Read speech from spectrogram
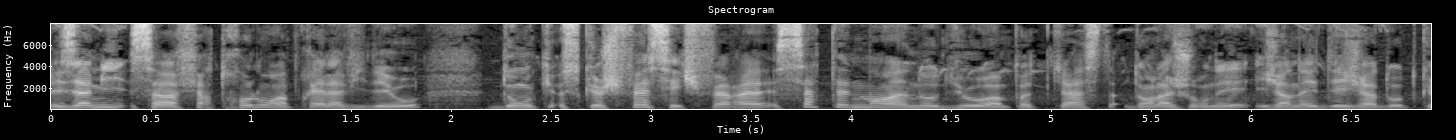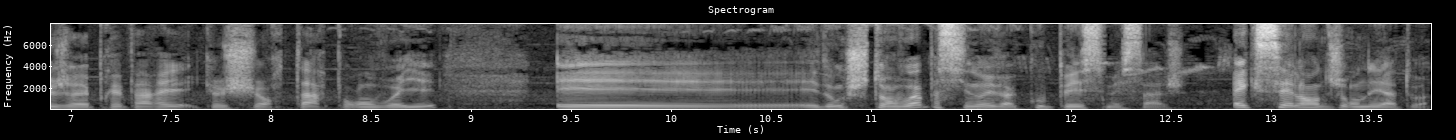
les amis, ça va faire trop long après la vidéo. Donc, ce que je fais, c'est que je ferai certainement un audio, un podcast dans la journée. J'en ai déjà d'autres que j'avais préparés, que je suis en retard pour envoyer. Et, donc je t'envoie parce que sinon il va couper ce message. Excellente journée à toi.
